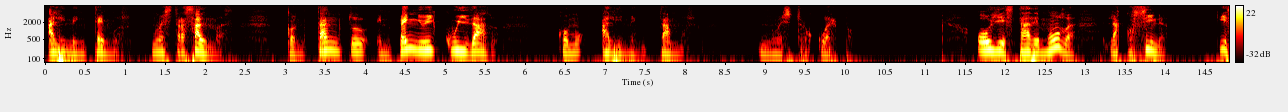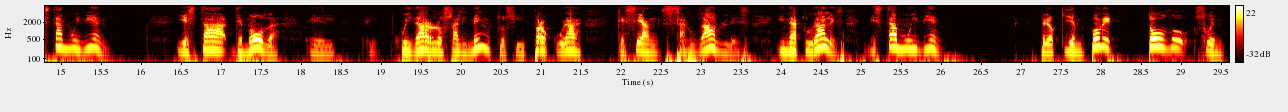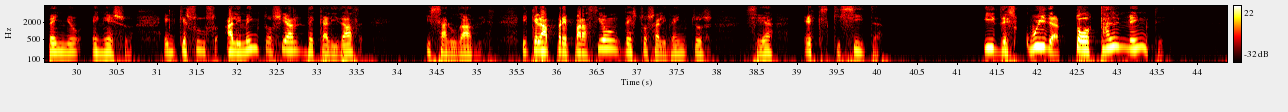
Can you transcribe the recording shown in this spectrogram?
Alimentemos nuestras almas con tanto empeño y cuidado como alimentamos nuestro cuerpo. Hoy está de moda la cocina. Y está muy bien. Y está de moda el, cuidar los alimentos y procurar que sean saludables y naturales. Y está muy bien. Pero quien pone todo su empeño en eso, en que sus alimentos sean de calidad y saludables, y que la preparación de estos alimentos sea exquisita, y descuida totalmente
